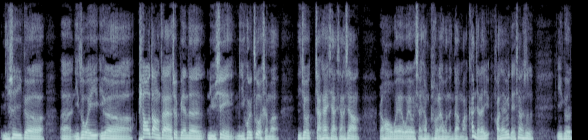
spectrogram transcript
你是一个呃，你作为一个飘荡在这边的女性，你会做什么？你就展开想想象。然后我也我也想象不出来我能干嘛，看起来好像有点像是一个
